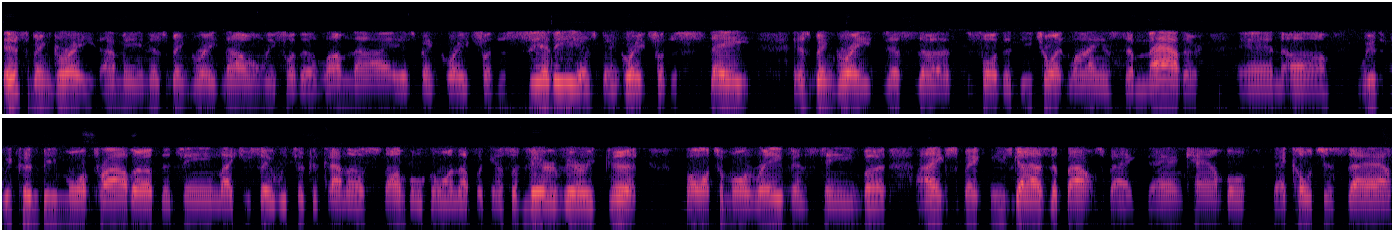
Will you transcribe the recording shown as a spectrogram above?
It's been great. I mean, it's been great not only for the alumni, it's been great for the city, it's been great for the state, it's been great just uh, for the Detroit Lions to matter. And um, we we couldn't be more proud of the team. Like you say, we took a kind of a stumble going up against a very very good Baltimore Ravens team, but I expect these guys to bounce back. Dan Campbell, that coaching staff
